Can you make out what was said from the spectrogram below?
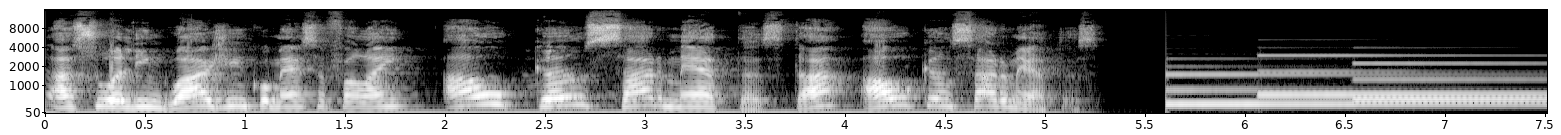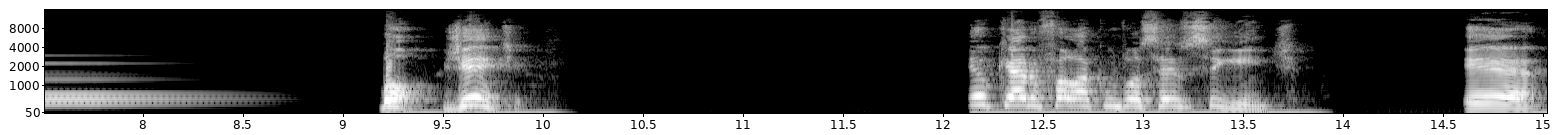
a sua linguagem começa a falar em alcançar metas, tá? Alcançar metas. Bom, gente, eu quero falar com vocês o seguinte: é,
